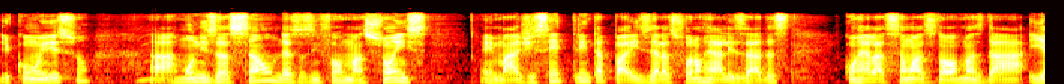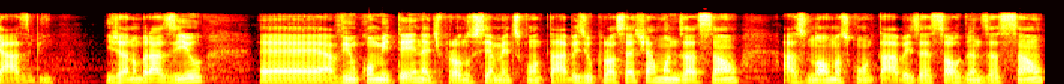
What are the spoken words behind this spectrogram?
E com isso, a harmonização dessas informações em mais de 130 países elas foram realizadas com relação às normas da IASB. E já no Brasil, é, havia um comitê né, de pronunciamentos contábeis e o processo de harmonização às normas contábeis, essa organização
